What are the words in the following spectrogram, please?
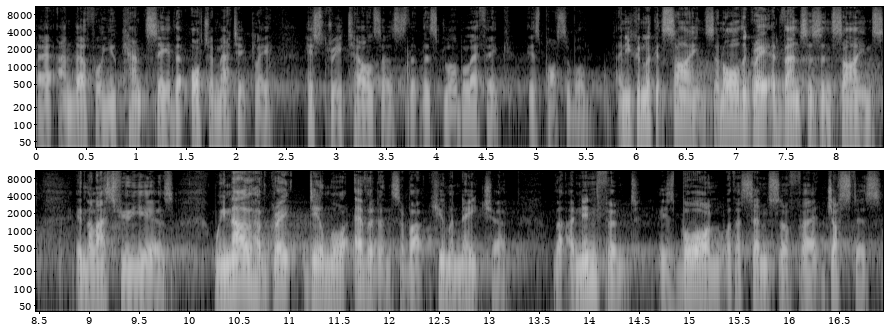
uh, and therefore you can't say that automatically history tells us that this global ethic is possible. And you can look at science and all the great advances in science in the last few years. We now have a great deal more evidence about human nature, that an infant is born with a sense of uh, justice,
